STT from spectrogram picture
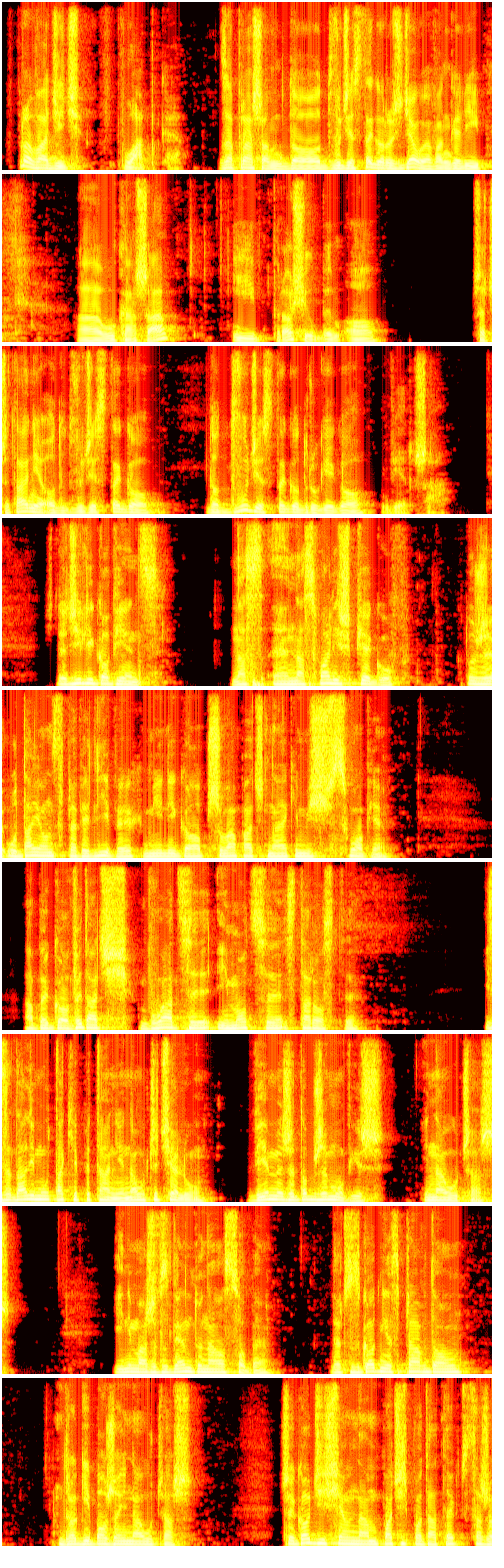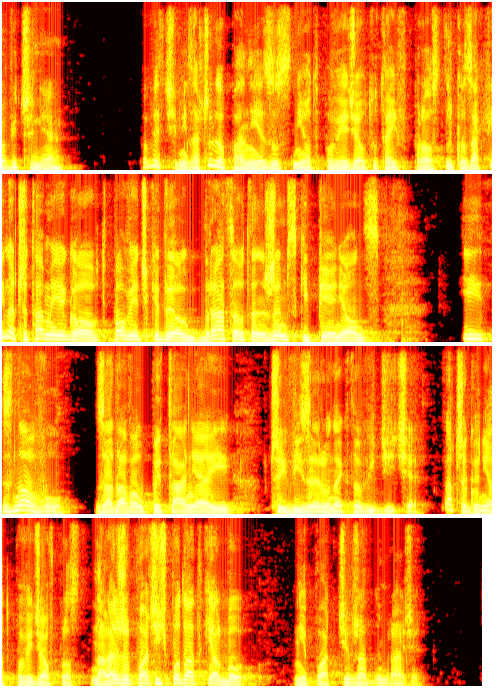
wprowadzić w pułapkę. Zapraszam do 20 rozdziału Ewangelii Łukasza i prosiłbym o przeczytanie od 20 do 22 wiersza. Śledzili go więc, nas, e, nasłali szpiegów, którzy udając sprawiedliwych mieli go przyłapać na jakimś słowie, aby go wydać władzy i mocy starosty. I zadali mu takie pytanie, nauczycielu, wiemy, że dobrze mówisz i nauczasz i nie masz względu na osobę, lecz zgodnie z prawdą drogi Bożej nauczasz. Czy godzi się nam płacić podatek cesarzowi, czy nie? Powiedzcie mi, dlaczego Pan Jezus nie odpowiedział tutaj wprost, tylko za chwilę czytamy Jego odpowiedź, kiedy obracał ten rzymski pieniądz i znowu zadawał pytania i czyj wizerunek to widzicie? Dlaczego nie odpowiedział wprost? Należy płacić podatki albo nie płaccie w żadnym razie.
